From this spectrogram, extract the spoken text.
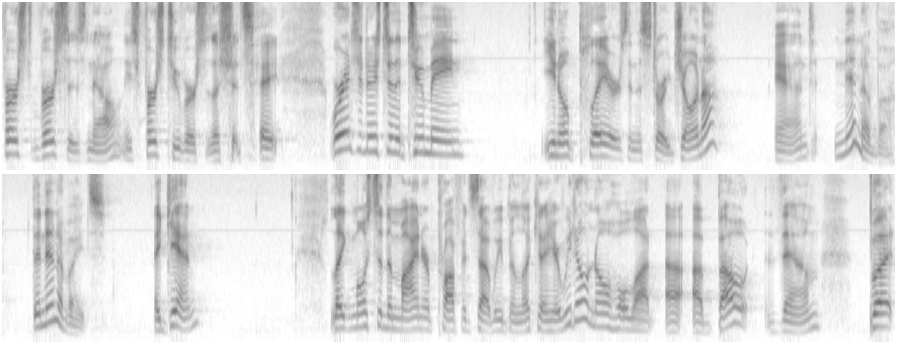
first verses now, these first two verses, I should say, we're introduced to the two main, you know, players in the story Jonah and Nineveh, the Ninevites. Again, like most of the minor prophets that we've been looking at here, we don't know a whole lot uh, about them, but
